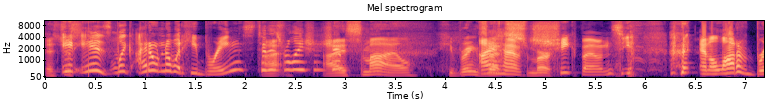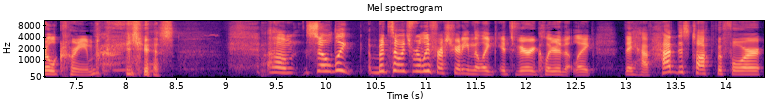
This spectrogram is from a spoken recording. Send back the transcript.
It's just it is like I don't know what he brings to this I- relationship. I smile. he brings I that have smirk. cheekbones and a lot of Brylcreem. yes. Um, so like, but so it's really frustrating that like it's very clear that like they have had this talk before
